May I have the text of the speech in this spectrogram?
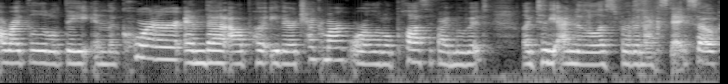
I'll write the little date in the corner and then I'll put either a check mark or a little plus if I move it like to the end of the list for the next day. So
